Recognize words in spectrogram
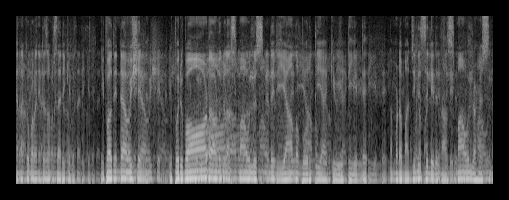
എന്നൊക്കെ പറഞ്ഞിട്ട് സംസാരിക്കൽ. ഇപ്പൊ അതിന്റെ ആവശ്യമില്ല. ഇപ്പൊ ഒരുപാട് ആളുകൾ അസ്മാഉൽ ഹുസ്നയുടെ റിയാല പൂർത്തിയാക്കി വീട്ടിയിട്ട് നമ്മുടെ മജിലിസിലിരുന്ന അസ്മാവുൽ ഹസ്ന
